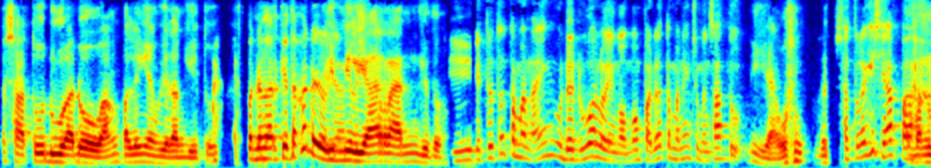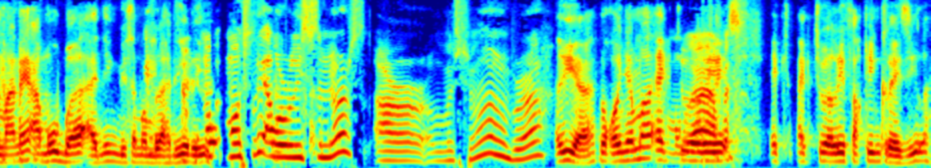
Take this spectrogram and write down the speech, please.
satu dua doang paling yang bilang gitu. Eh, pendengar kita kan ada Iya. miliaran gitu. Itu tuh teman Aing udah dua loh yang ngomong, padahal teman Aing cuma satu. Iya. Satu lagi siapa? teman mana amuba anjing bisa membelah diri. Mo- Mostly our listeners are Muslim, bro. Iya, pokoknya mah actually actually fucking crazy lah.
